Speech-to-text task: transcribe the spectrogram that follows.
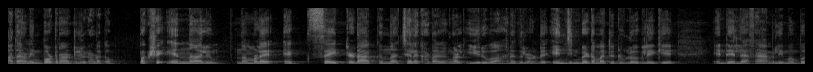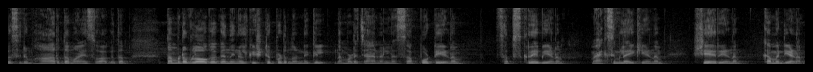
അതാണ് ഇമ്പോർട്ടന്റ് ആയിട്ടുള്ള ഘടകം. പക്ഷേ എന്നാലും നമ്മളെ എക്സൈറ്റഡ് ആക്കുന്ന ചില ഘടകങ്ങൾ ഈ ഒരു വാഹനത്തിലുണ്ട്. എഞ്ചിൻ ബേഡ മറ്റൊരു വ്ലോഗിലേക്ക് എന്റെ എല്ലാ ഫാമിലി മെമ്പേഴ്സിനും ഹാർദമായ സ്വാഗതം. നമ്മുടെ വ്ളോഗൊക്കെ നിങ്ങൾക്ക് ഇഷ്ടപ്പെടുന്നുണ്ടെങ്കിൽ നമ്മുടെ ചാനലിനെ സപ്പോർട്ട് ചെയ്യണം സബ്സ്ക്രൈബ് ചെയ്യണം മാക്സിമം ലൈക്ക് ചെയ്യണം ഷെയർ ചെയ്യണം കമന്റ് ചെയ്യണം.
